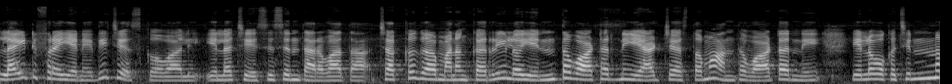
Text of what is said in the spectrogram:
లైట్ ఫ్రై అనేది చేసుకోవాలి. ఇలా చేసేసిన తర్వాత చక్కగా మనం కర్రీలో ఎంత వాటర్ని యాడ్ చేస్తామో అంత వాటర్ని ఇలా ఒక చిన్న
